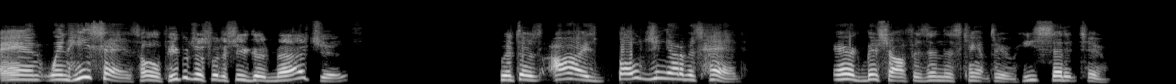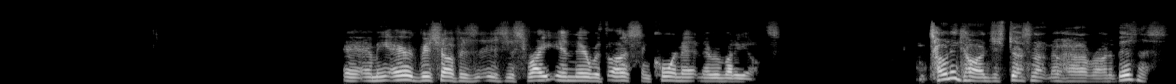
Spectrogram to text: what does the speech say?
And when he says, "Oh, people just want to see good matches," with those eyes bulging out of his head, Eric Bischoff is in this camp too. He said it too. I mean, Eric Bischoff is, is just right in there with us and Cornette and everybody else. Tony Khan just does not know how to run a business.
